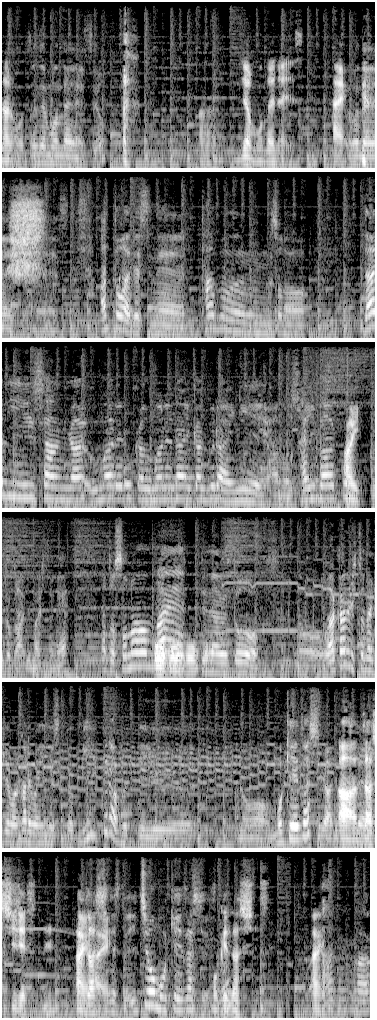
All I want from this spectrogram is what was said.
なるほど。全然問題ないですよ。あじゃあ問題ないですね。はい。問題ないです。ねあとはですね多分そのダディさんが生まれるか生まれないかぐらいにあのサイバーコミックとかありましたね、あとその前ってなると分かる人だけ分かればいいんですけど B クラブっていうあの模型雑誌がありましてあ雑誌ですね。はいはい雑誌で。すね一応模型雑誌ですね模型雑誌です。はいまあ、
